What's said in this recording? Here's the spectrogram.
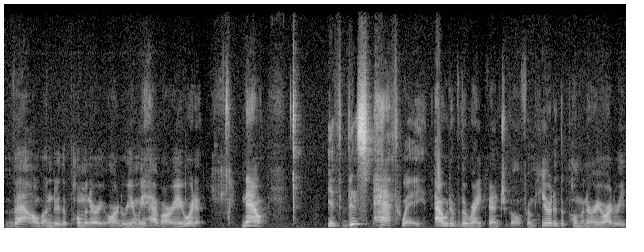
valve, under the pulmonary artery, and we have our aorta. Now, if this pathway out of the right ventricle, from here to the pulmonary artery,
